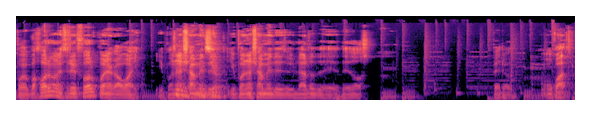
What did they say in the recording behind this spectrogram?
Porque para jugar con Street 4 pone a Kawhi y pone Sí, a de, cierto. y pone a Jamet de titular de 2. Pero un 4,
